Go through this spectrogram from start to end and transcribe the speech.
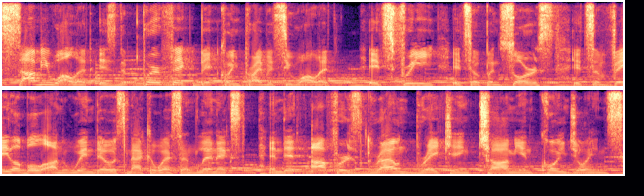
Wasabi Wallet is the perfect Bitcoin privacy wallet it's free, it's open source, it's available on Windows, macOS, and Linux, and it offers groundbreaking Chaumian coin joins,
